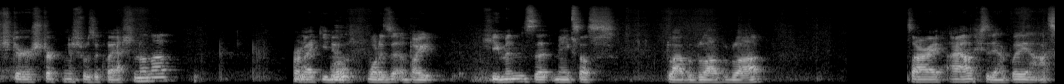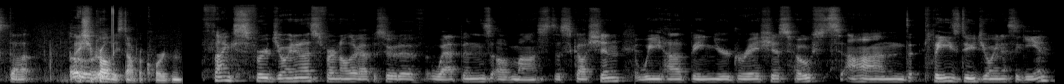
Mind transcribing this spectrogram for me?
stir strictness was a question on that. Or like you know, What? what is it about humans that makes us blah blah blah blah blah. Sorry, I accidentally asked that. I should Alright. probably stop recording. Thanks for joining us for another episode of Weapons of Mass Discussion. We have been your gracious hosts, and please do join us again.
